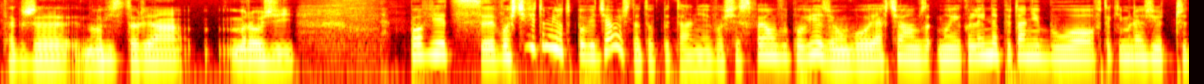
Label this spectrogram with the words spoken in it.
Także no, historia mrozi. Powiedz, właściwie to mi odpowiedziałeś na to pytanie, właśnie swoją wypowiedzią, bo ja chciałam, moje kolejne pytanie było w takim razie, czy,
